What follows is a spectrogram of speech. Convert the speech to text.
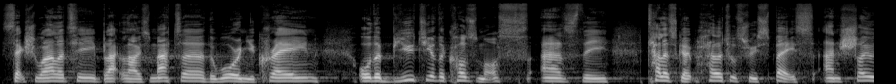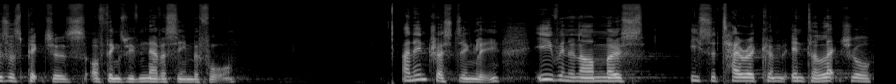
sexuality, Black Lives Matter, the war in Ukraine, or the beauty of the cosmos as the telescope hurtles through space and shows us pictures of things we've never seen before. And interestingly, even in our most esoteric and intellectual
